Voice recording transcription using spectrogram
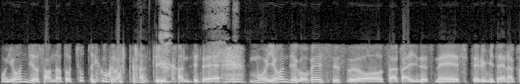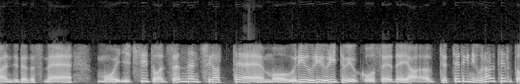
もう43だとちょっと低くなったなっていう感じで、もう45ベーシスを境にですね、してるみたいな感じでですね、もう一時とは全然違って、もう売り売り売りという構成でや、徹底的に売られていると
